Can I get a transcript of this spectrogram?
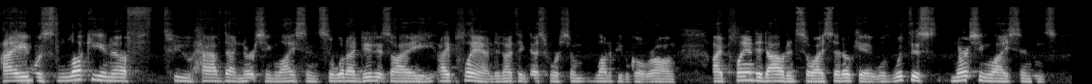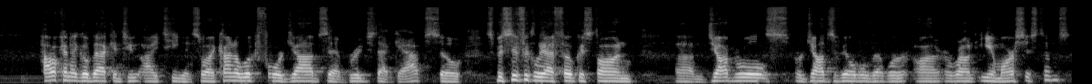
I was lucky enough to have that nursing license. So what I did is I I planned, and I think that's where some a lot of people go wrong. I planned it out, and so I said, okay, well, with this nursing license, how can I go back into IT? And so I kind of looked for jobs that bridge that gap. So specifically, I focused on um, job roles or jobs available that were uh, around EMR systems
